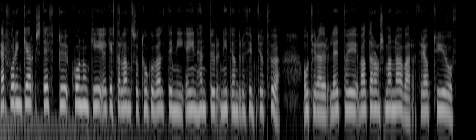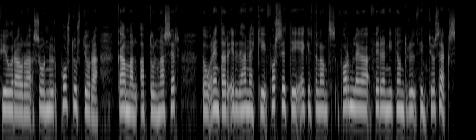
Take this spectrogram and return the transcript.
Herfóringjar stiftu konungi Egiptalands og tóku völdin í ein hendur 1952. Ótvíraður leittói Valdaránsmanna var 34 ára sonur postústjóra Gamal Abdul Nasser þó reyndar yrði hann ekki forseti Egiptalands formlega fyrir 1956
